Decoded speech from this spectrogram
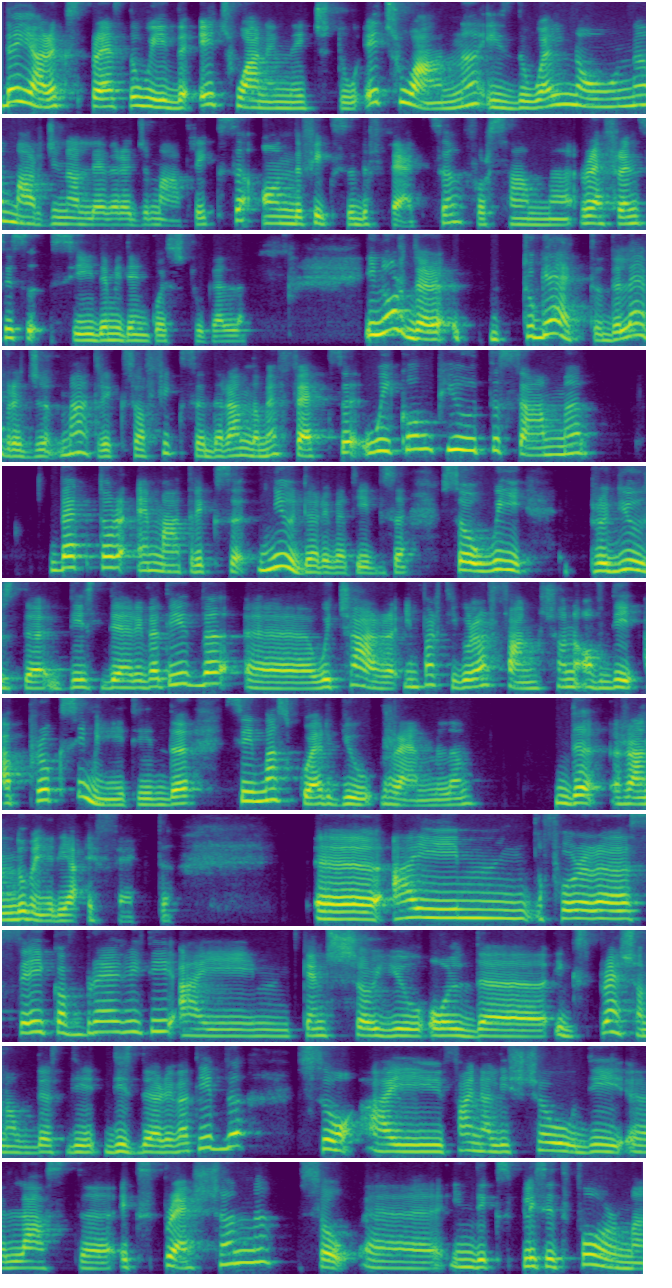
They are expressed with H1 and H2. H1 is the well-known marginal leverage matrix on the fixed effects. For some uh, references, see the Demidenko-Stukel. In order to get the leverage matrix of fixed random effects, we compute some vector and matrix new derivatives. So we produced this derivative, uh, which are in particular function of the approximated sigma square u REML, the random area effect. Uh, I, mm, for uh, sake of brevity, I mm, can show you all the expression of this, this derivative. So I finally show the uh, last uh, expression. So uh, in the explicit form,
